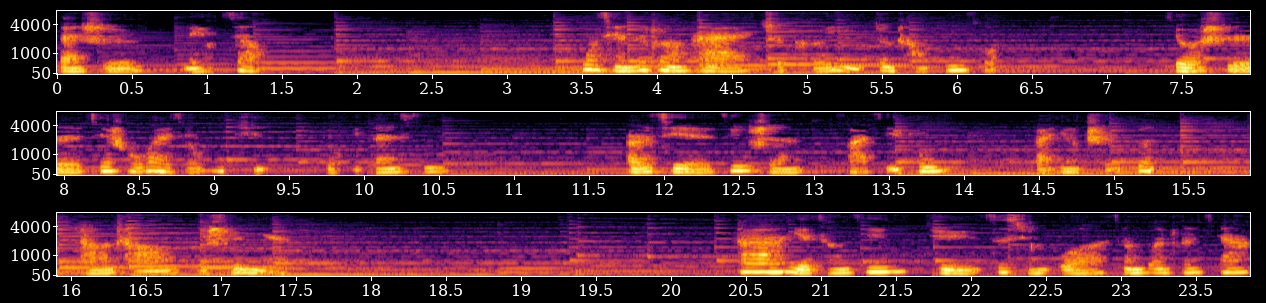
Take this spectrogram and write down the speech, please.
但是没有效。目前的状态是可以正常工作。就是接触外界物品就会担心，而且精神无法集中，反应迟钝，常常会失眠。他也曾经去咨询过相关专家，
